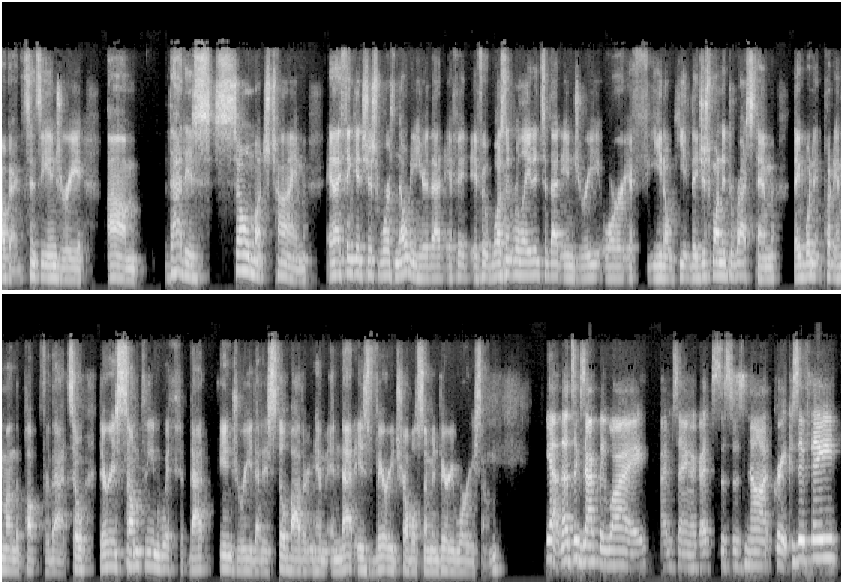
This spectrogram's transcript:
Okay. Since the injury. Um, that is so much time. And i think it's just worth noting here that if it if it wasn't related to that injury or if you know he they just wanted to rest him they wouldn't put him on the pup for that. So there is something with that injury that is still bothering him and that is very troublesome and very worrisome. Yeah that's exactly why i'm saying like it's this is not great. Because if they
